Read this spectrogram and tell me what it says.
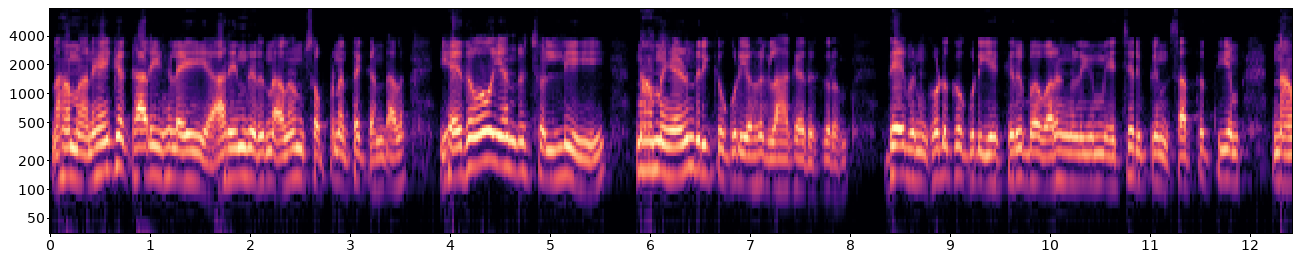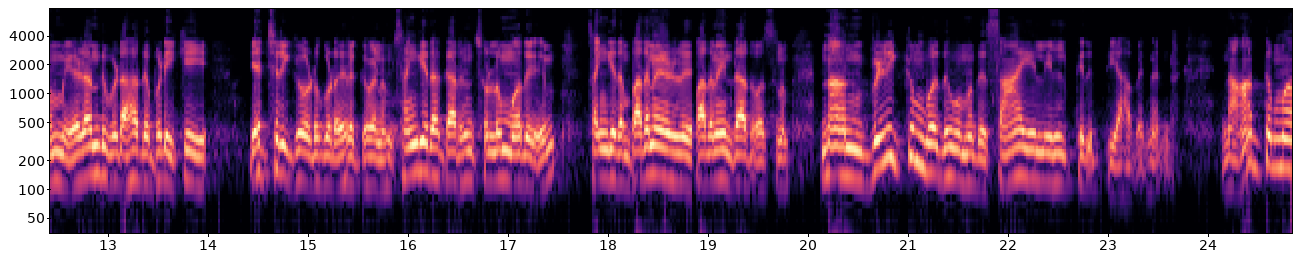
நாம் அநேக காரியங்களை அறிந்திருந்தாலும் சொப்பனத்தை கண்டாலும் ஏதோ என்று சொல்லி நாம் எழுந்திருக்கக்கூடியவர்களாக இருக்கிறோம். தேவன் கொடுக்கக்கூடிய கிருப வரங்களையும் எச்சரிப்பின் சத்தத்தையும் நாம் இழந்து விடாதபடிக்கு எச்சரிக்கையோடு கூட இருக்க வேண்டும். சங்கீதக்காரன் சொல்லும் போது சங்கீதம் பதினேழு பதினைந்தாவது வசனம் நான் விழிக்கும் போது உமது சாயலில் திருப்தியாவேன் என்று இந்த ஆத்மா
